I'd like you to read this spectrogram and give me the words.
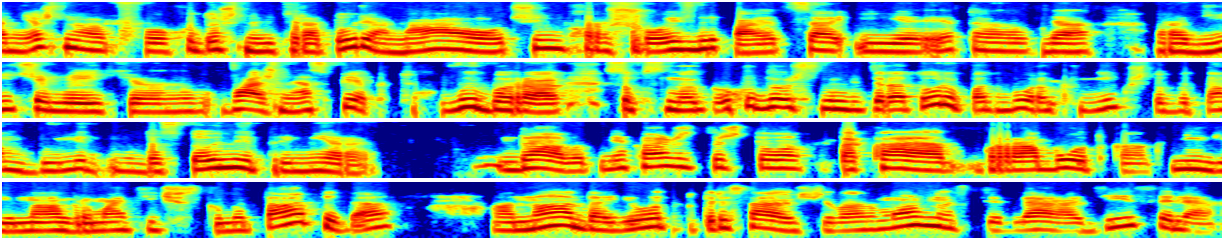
конечно, в художественной литературе она очень хорошо извлекается, и это для родителей ну, важный аспект выбора, собственно, художественной литературы, подбора книг, чтобы там были ну, достойные примеры. Да, вот мне кажется, что такая проработка книги на грамматическом этапе, да, она дает потрясающие возможности для родителя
